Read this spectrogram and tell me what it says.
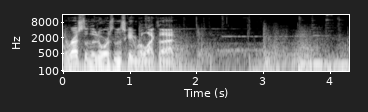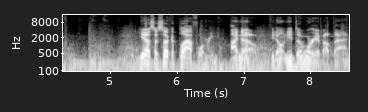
the rest of the doors in this game were like that. Yes, I suck at platforming. I know. You don't need to worry about that.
